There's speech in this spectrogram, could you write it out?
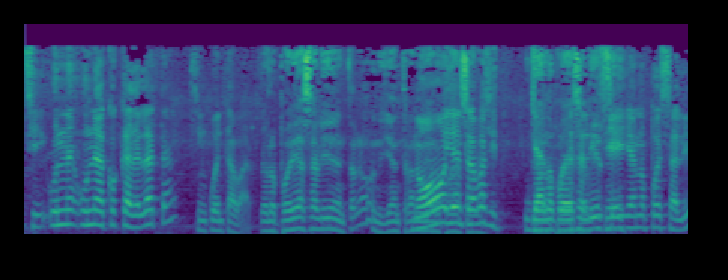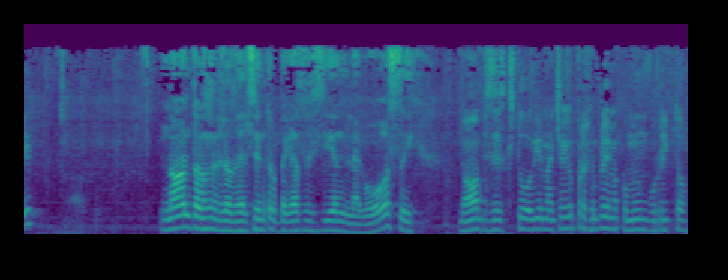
sí, una, una coca de lata, 50 bar. ¿Pero podía salir y entrar o ya entrando? No, ya entrabas y... Ya no puede salir, Sí, sí. ya no puedes salir. No, entonces los del centro Pegaso hicieron el agosto y... No, pues es que estuvo bien manchado. Yo, por ejemplo, yo me comí un burrito.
